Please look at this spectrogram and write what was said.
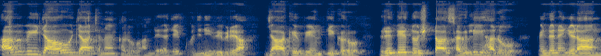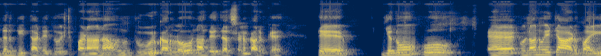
ਅਬ ਵੀ ਜਾਓ ਜਾਚਨਾ ਕਰੋ। ਅੰਦੇ ਅਜੇ ਕੁਝ ਨਹੀਂ ਵਿਗੜਿਆ। ਜਾ ਕੇ ਬੇਨਤੀ ਕਰੋ। ਹਿਰਦੇ ਦੁਸ਼ਟਾ ਸਗਲੀ ਹਰੋ। ਕਹਿੰਦੇ ਨੇ ਜਿਹੜਾ ਅੰਦਰ ਦੀ ਤੁਹਾਡੇ ਦੁਸ਼ਟਪਣਾ ਨਾ, ਉਹਨੂੰ ਦੂਰ ਕਰ ਲਓ, ਉਹਨਾਂ ਦੇ ਦਰਸ਼ਨ ਕਰਕੇ। ਤੇ ਜਦੋਂ ਉਹ ਉਹਨਾਂ ਨੂੰ ਇਹ ਝਾੜ ਪਾਈ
